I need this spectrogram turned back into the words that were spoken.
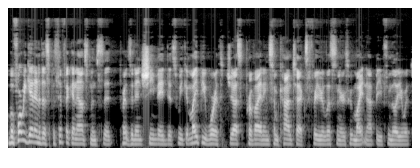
Before we get into the specific announcements that President Xi made this week, it might be worth just providing some context for your listeners who might not be familiar with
